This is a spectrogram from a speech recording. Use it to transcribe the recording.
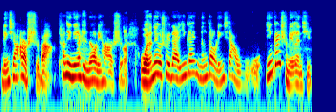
零下二十吧，他那个应该是能到零下二十。我的那个睡袋应该能到零下五，应该是没问题。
